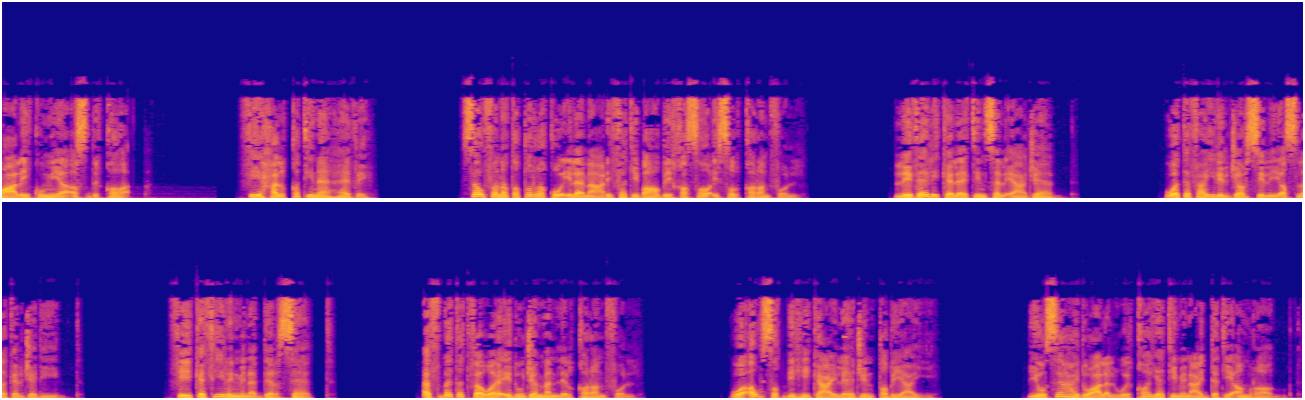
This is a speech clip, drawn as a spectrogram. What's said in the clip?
عليكم يا أصدقاء. في حلقتنا هذه سوف نتطرق إلى معرفة بعض خصائص القرنفل. لذلك لا تنسى الإعجاب وتفعيل الجرس ليصلك الجديد. في كثير من الدرسات أثبتت فوائد جما للقرنفل وأوصت به كعلاج طبيعي يساعد على الوقاية من عدة أمراض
